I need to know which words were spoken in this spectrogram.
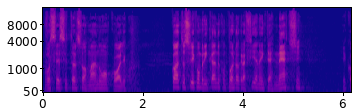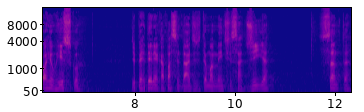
você se transformar num alcoólico. Quantos ficam brincando com pornografia na internet e correm o risco de perderem a capacidade de ter uma mente sadia, santa,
